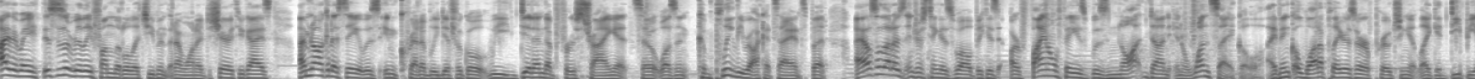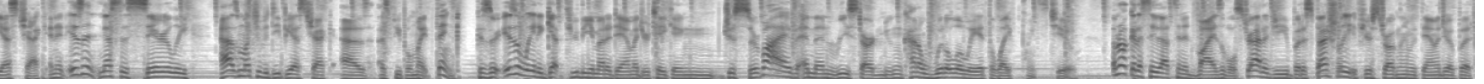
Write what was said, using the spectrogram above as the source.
Either way, this is a really fun little achievement that I wanted to share with you guys. I'm not going to say it was incredibly difficult. We did end up first trying it, so it wasn't completely rocket science, but I also thought it was interesting as well because our final phase was not done in a one cycle. I think a lot of players are approaching it like a DPS check, and it isn't necessarily as much of a DPS check as, as people might think, because there is a way to get through the amount of damage you're taking, just survive, and then restart, and you can kind of whittle away at the life points too. I'm not going to say that's an advisable strategy, but especially if you're struggling with damage output,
